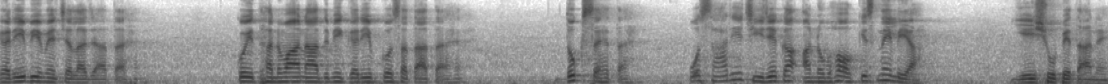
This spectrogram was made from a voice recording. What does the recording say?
गरीबी में चला जाता है, कोई धनवान आदमी गरीब को सताता है, दुख सहता है। वो सारी चीज़ें का अनुभव किसने लिया? यीशु पिता ने।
